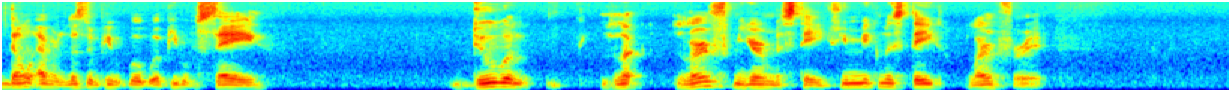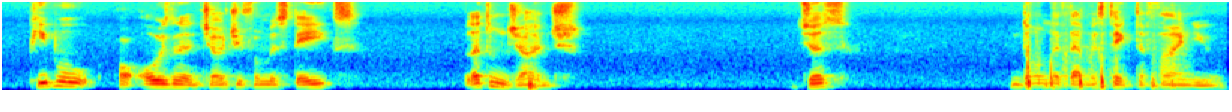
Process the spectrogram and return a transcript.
don't ever listen to people what people say. Do what learn, from your mistakes. You make a mistake, learn for it. People are always gonna judge you for mistakes. Let them judge. Just don't let that mistake define you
